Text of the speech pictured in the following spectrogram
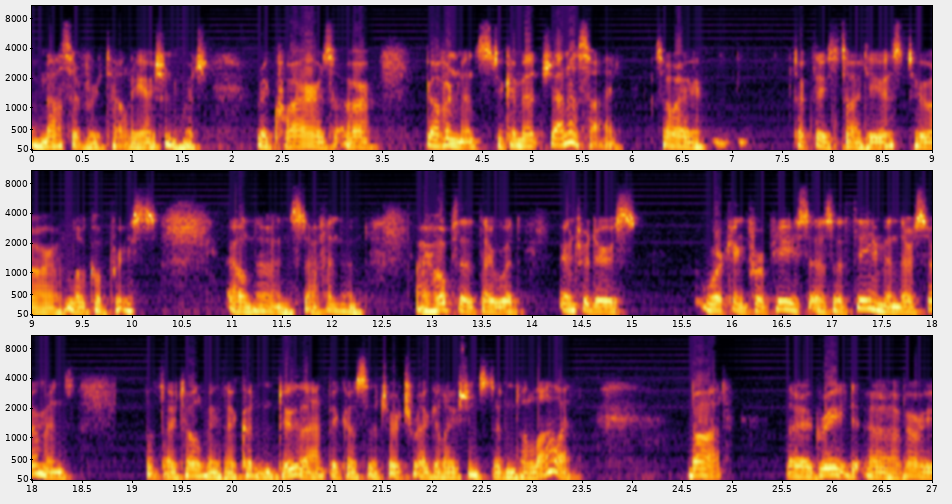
massive retaliation, which requires our governments to commit genocide. So I took these ideas to our local priests, Elna and Stefan, and I hope that they would introduce working for peace as a theme in their sermons. But they told me they couldn't do that because the church regulations didn't allow it. But they agreed uh, very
